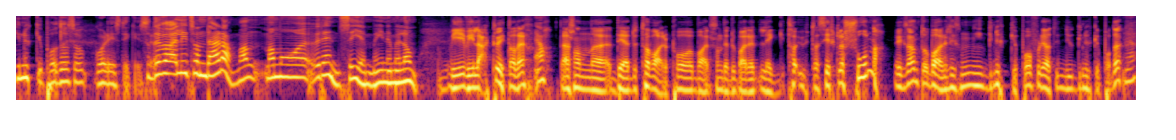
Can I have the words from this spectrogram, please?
gnukke på det, og så går det i stykker. Så det var litt sånn der, da. Man, man må rense hjemmet innimellom. Vi, vi, lærte litt av det. Ja. Det er sånn eh, det du tar vare på, bare sånn det du bare legger, tar ut av sirkulasjon, da. Ikke sant? Og bare liksom gnukker på fordi at du gnukker på det. Ja.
